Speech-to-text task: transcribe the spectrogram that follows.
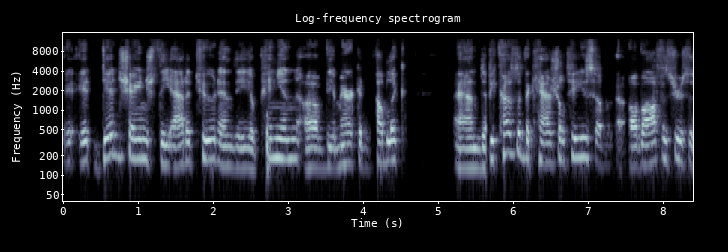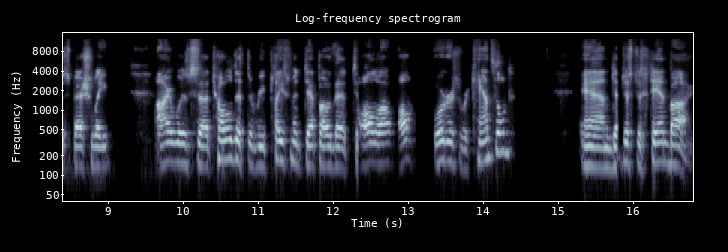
it, it did change the attitude and the opinion of the American public. And because of the casualties of, of officers, especially, I was uh, told at the replacement depot that all, all, all orders were canceled and just to stand by.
